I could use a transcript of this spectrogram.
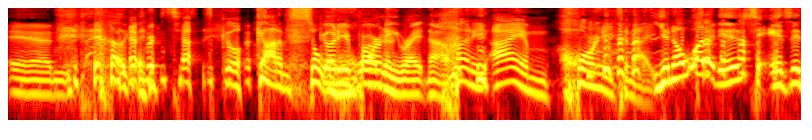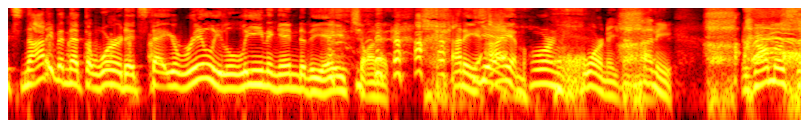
and it Never sounds cool. God, I'm so Go to your horny partner. right now. honey. I am horny tonight. You know what it is? Is it's not even that the word; it's that you're really leaning into the H on it, honey. Yeah. I am horny. horny tonight. honey. there's almost a,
